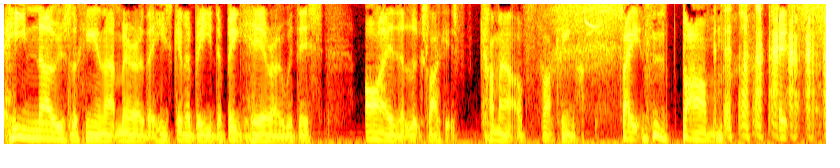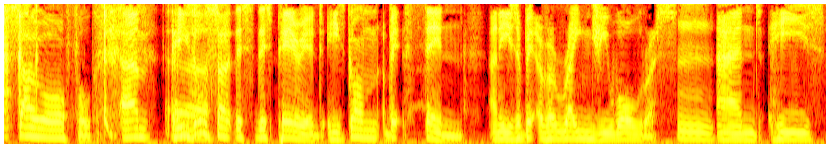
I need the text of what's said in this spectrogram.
he knows looking in that mirror that he's going to be the big hero with this eye that looks like it's come out of fucking Satan's bum. it's so awful. Um, he's also at this this period. He's gone a bit thin, and he's a bit of a rangy walrus, and he's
